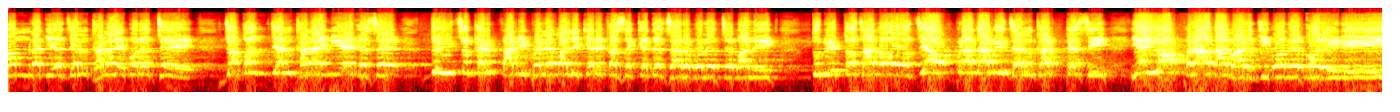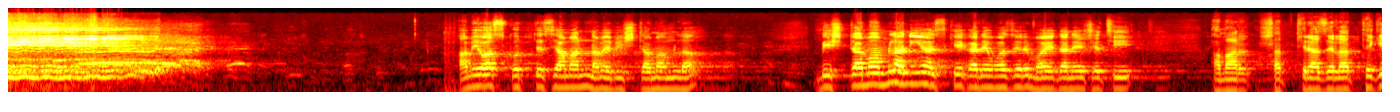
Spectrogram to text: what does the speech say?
মামলা দিয়ে জেলখানায় পড়েছে। যখন জেলখানায় নিয়ে গেছে, দুই চোখের পানি ফেলে মালিকের কাছে কেঁদেছে আর বলেছে, মালিক, তুমি তো জানো যে অপরাধ আমি জেল কাটতেছি এই অপরাধ আমার জীবনে করিনি। আমি ওয়াজ করতেছি, আমার নামে বিশটা মামলা। বিশটা মামলা নিয়ে আজকে এখানে ওয়াজের ময়দানে এসেছি। আমার সাতক্ষীরা জেলার থেকে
